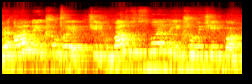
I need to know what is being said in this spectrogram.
реально, якщо ви чітко базу засвоїли, якщо ви чітко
